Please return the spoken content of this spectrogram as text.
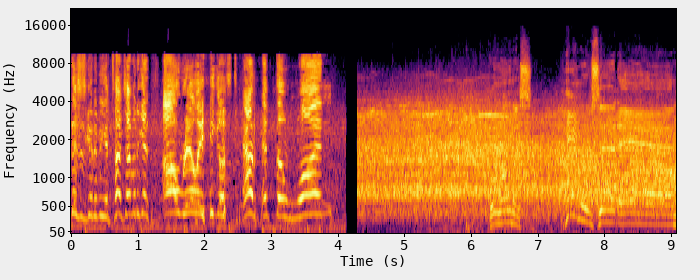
this is going to be a touchdown again. Oh, really? He goes down at the one. Baronis hammers it and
